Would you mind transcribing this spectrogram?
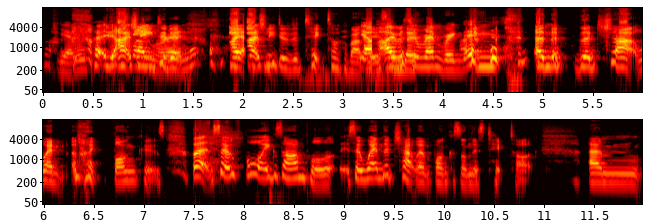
that yeah, we'll put a I actually did in. i actually did a tiktok about Yeah, this I was the- remembering this. and, and the, the chat went like bonkers but so for example so when the chat went bonkers on this tiktok um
